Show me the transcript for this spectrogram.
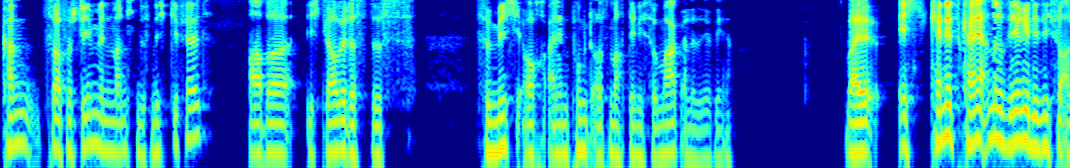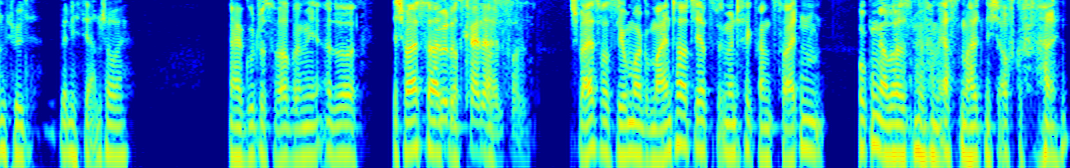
Kann zwar verstehen, wenn manchen das nicht gefällt, aber ich glaube, dass das für mich auch einen Punkt ausmacht, den ich so mag an der Serie. Weil ich kenne jetzt keine andere Serie, die sich so anfühlt, wenn ich sie anschaue. Ja, gut, das war bei mir. Also, ich weiß halt, Würde was, was ich weiß, was Joma gemeint hat, jetzt im Endeffekt beim zweiten gucken, aber das ist mir beim ersten Mal halt nicht aufgefallen.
